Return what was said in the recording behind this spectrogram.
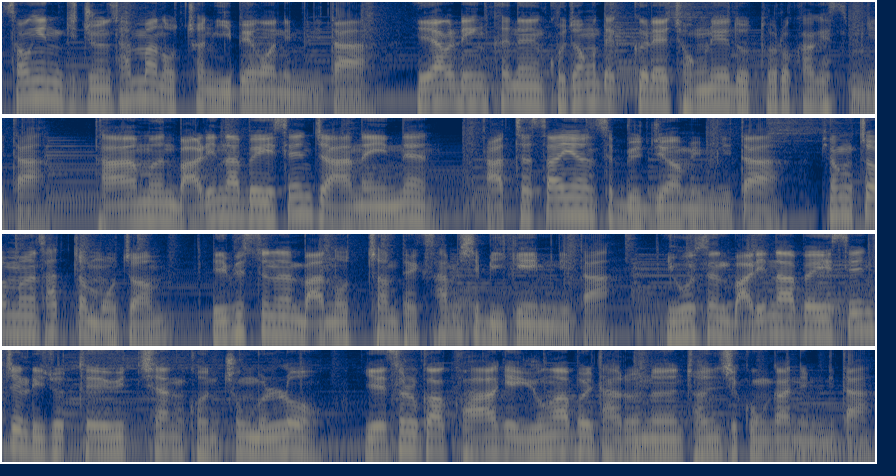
성인 기준 35,200원입니다. 예약 링크는 고정 댓글에 정리해 놓도록 하겠습니다. 다음은 마리나베이 샌즈 안에 있는 아트 사이언스 뮤지엄입니다. 평점은 4.5점, 리뷰수는 15,132개입니다. 이곳은 마리나베이 샌즈 리조트에 위치한 건축물로 예술과 과학의 융합을 다루는 전시 공간입니다.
